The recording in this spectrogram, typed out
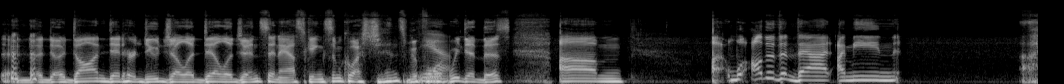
Dawn did her due diligence in asking some questions before Yeah. we did this. Um, uh, well, other than that, I mean, uh,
